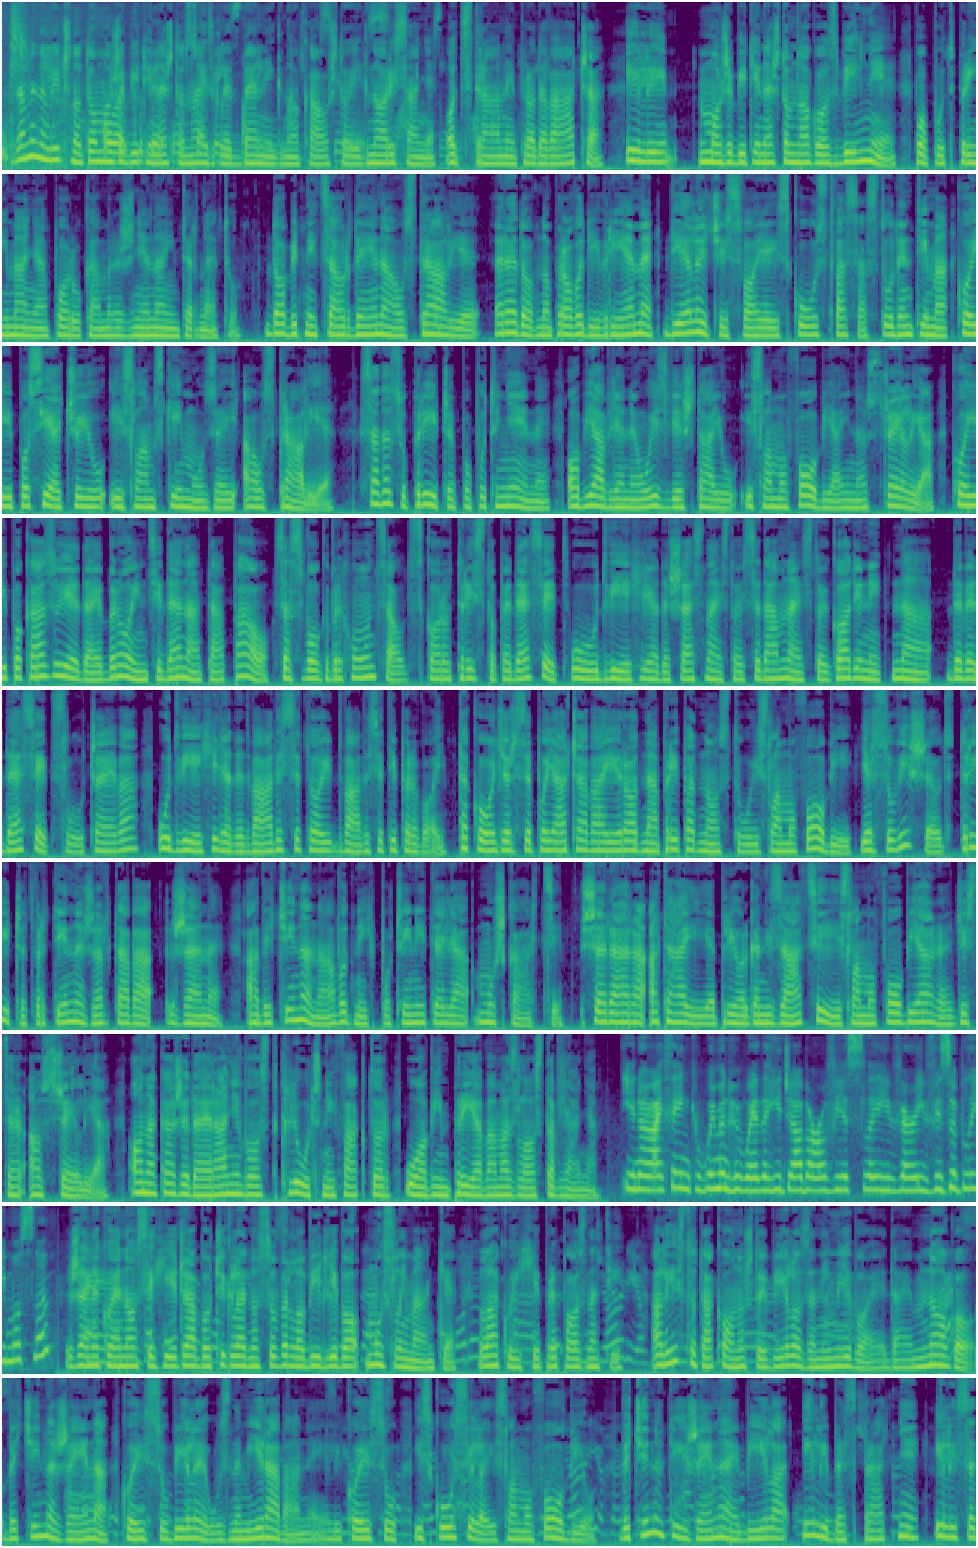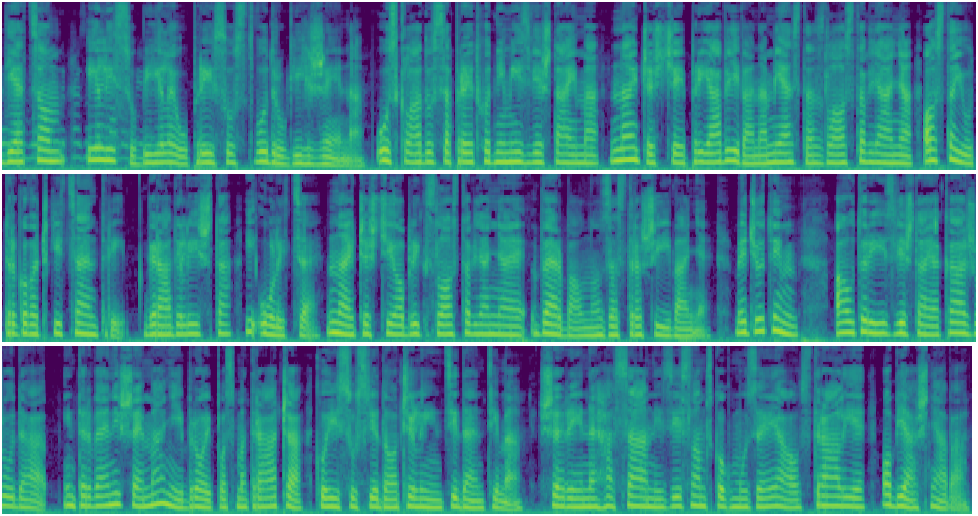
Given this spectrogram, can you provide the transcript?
Za mene lično to može biti nešto najizgled benigno kao što je ignorisanje od strane prodavača ili može biti nešto mnogo ozbiljnije, poput primanja poruka mržnje na internetu. Dobitnica ordena Australije redovno provodi vrijeme dijeleći svoje iskustva sa studentima koji posjećuju Islamski muzej Australije. Sada su priče poput njene, objavljene u izvještaju Islamofobija in Australia, koji pokazuje da je broj incidenata pao sa svog vrhunca od skoro 350 u 2016. 17. godini na 90 slučajeva u 2020. 21. Također se pojačava i rodna pripadnost u islamofobiji, jer su više od tri četvrtine žrtava žene, a većina navodnih počinitelja učitelja muškarci. Sharara Ataji je pri organizaciji Islamofobia Register Australia. Ona kaže da je ranjivost ključni faktor u ovim prijavama zlostavljanja. Žene koje nose hijab očigledno su vrlo vidljivo muslimanke, lako ih je prepoznati. Ali isto tako ono što je bilo zanimljivo je da je mnogo, većina žena koje su bile uznemiravane ili koje su iskusile islamofobiju, većina tih žena je bila ili bez pratnje ili sa djecom ili su bile u prisustvu drugih žena. U skladu sa prethodnim izvještajima najčešće prijavljivana mjesta zlostavljanja ostaju trgovački centri, gradilišta i ulice. Najčešći oblik zlostavljanja je verbalno zastrašivanje. Međutim, autori izvještaja kažu da interveniše manji broj posmatrača koji su svjedočili incidentima. Sherine Hassan iz Islamskog muzeja Australije objašnjava.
